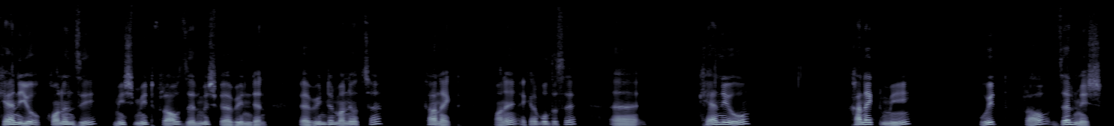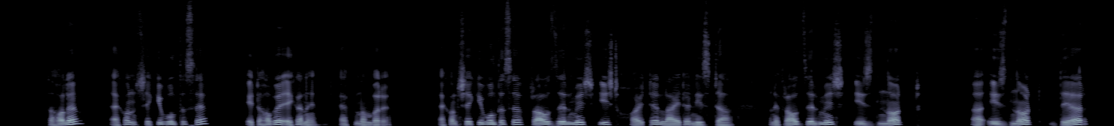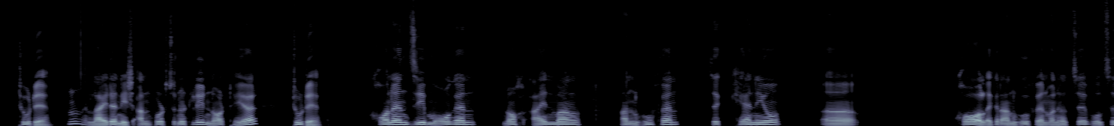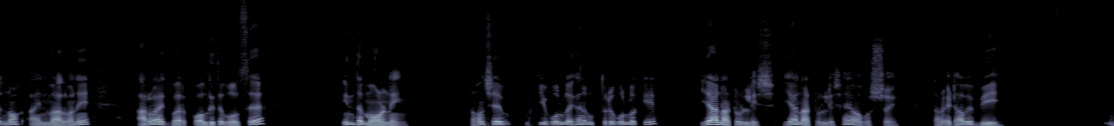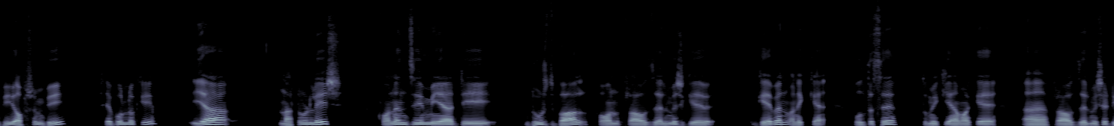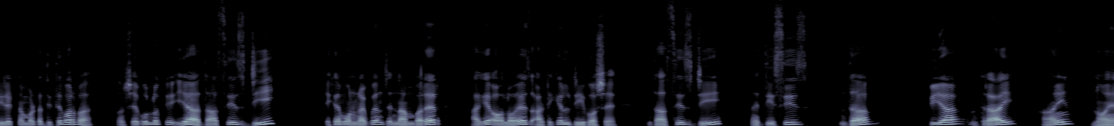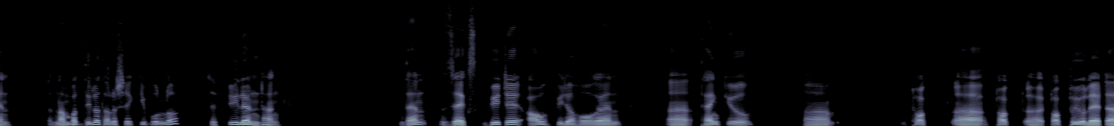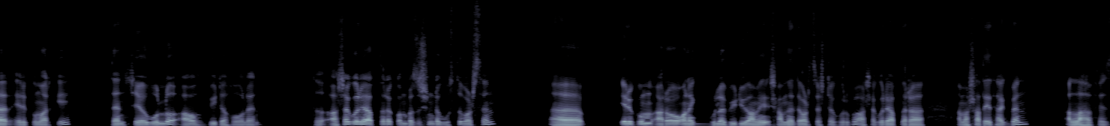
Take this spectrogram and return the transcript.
ক্যান ইউ কনেনজি মিশ মিট ফ্রাউ জেলমিশ ফ্যাবিন্ডেন ফ্যাবিন্ডেন মানে হচ্ছে কানেক্ট মানে এখানে বলতেছে can you connect me with ফ্রাউ জেলমিশ তাহলে এখন সে কি বলতেছে? এটা হবে এখানে এফ নম্বরে এখন সে কি বলতেছে? ফ্রাউ জেলমিশ ইস্ট হয়টে লাইডে নিসডা মানে ফ্রাউ জেলমিশ is not is not there today hmm লাইডা নিশ আনফর্চুনেটলি নট হেয়ার টুডে খনেন জি মোগেন নখ আইনমাল আনগুফেন যে ইউ কল এখানে আনগুফেন মানে হচ্ছে বলছে নখ আইনমাল মানে আরও একবার কল দিতে বলছে ইন দ্য মর্নিং তখন সে কি বলল এখানে উত্তরে বলল কি ইয়া নাটুরলিশ ইয়া নাটুরলিশ হ্যাঁ অবশ্যই তাহলে এটা হবে বি বি অপশন বি সে বলল কি, ইয়া নাটুরলিশ কনেন জি মিয়া ডি ডুর্সবাল ফন ফ্রাউ জেলমিশ গে, গেবেন। মানে বলতেছে, তুমি কি আমাকে ফ্রাউ জেলমিশের ডিরেক্ট নাম্বারটা দিতে পারবা? তখন সে বলল কি, ইয়া দাস ইজ ডি এখানে মনে রাখবেন যে নাম্বারের আগে অলওয়েজ আর্টিকেল ডি বসে। দাস ইজ ডি মানে দিস ইজ দ্য ফিয়া দ্রাই আইন নয়েন। নাম্বার দিল, তাহলে সে কি বলল? যে ফিল অ্যান্ড ডাঙ্ক দেন জেক্স বিটে আউফ ভিডিও হোগেন thank you talk talk talk to you later, এরকম আর কি দেন সেও বলল আউফ ভিডিও হোলেন তো আশা করি আপনারা কনভারসেশনটা বুঝতে পারছেন। এরকম আরও অনেকগুলো ভিডিও আমি সামনে দেওয়ার চেষ্টা করব। আশা করি আপনারা আমার সাথেই থাকবেন। আল্লাহ হাফেজ।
